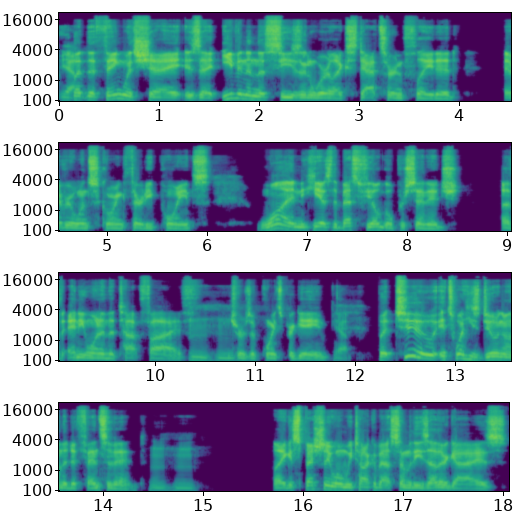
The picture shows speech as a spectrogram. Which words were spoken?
Yeah. But the thing with Shai is that even in the season where like stats are inflated, everyone's scoring 30 points. One, he has the best field goal percentage of anyone in the top 5 Mhm. in terms of points per game. Yeah. But two, it's what he's doing on the defensive end. Mm-hmm. Like especially when we talk about some of these other guys,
